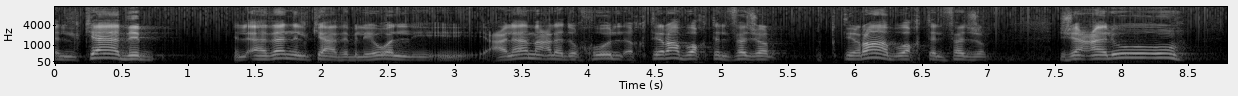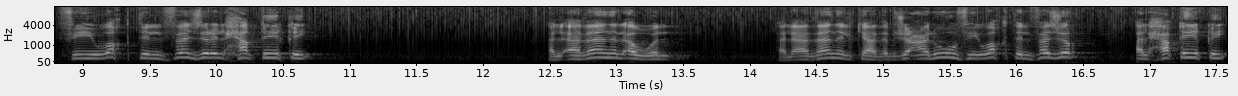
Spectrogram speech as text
الكاذب الآذان الكاذب اللي هو علامة على دخول اقتراب وقت الفجر اقتراب وقت الفجر. جعلوه في وقت الفجر الحقيقي. الآذان الأول الآذان الكاذب جعلوه في وقت الفجر الحقيقي.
